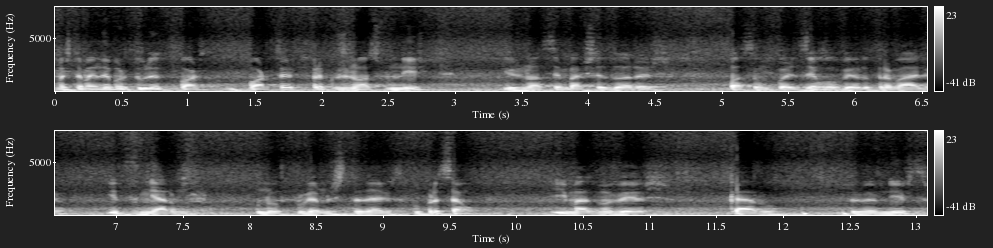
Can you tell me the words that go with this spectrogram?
mas também de abertura de portas para que os nossos ministros e os nossos embaixadores possam depois desenvolver o trabalho e desenharmos o novo programa estratégico de cooperação. E mais uma vez, caro Primeiro-Ministro,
